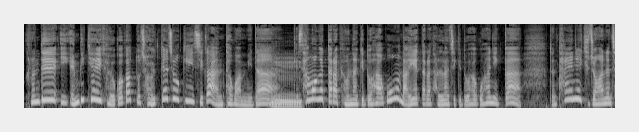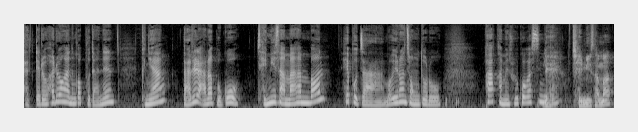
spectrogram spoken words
그런데 이 MBTI 결과가 또 절대적이지가 않다고 합니다. 음. 상황에 따라 변하기도 하고 나이에 따라 달라지기도 하고 하니까 어떤 타인을 규정하는 잣대를 활용하는 것보다는 그냥 나를 알아보고 재미삼아 한번 해보자. 뭐 이런 정도로 파악하면 좋을 것 같습니다. 네, 재미삼아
